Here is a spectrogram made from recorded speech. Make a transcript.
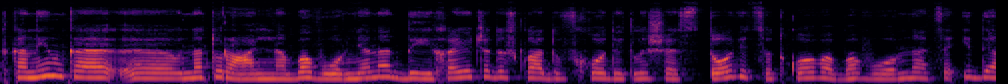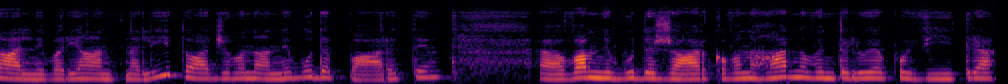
Тканинка е, натуральна, бавовняна, дихаюча. До складу входить лише 100% бавовна. Це ідеальний варіант на літо, адже вона не буде парити. Е, Вам не буде жарко, вона гарно вентилює повітря,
